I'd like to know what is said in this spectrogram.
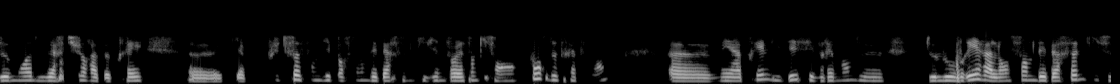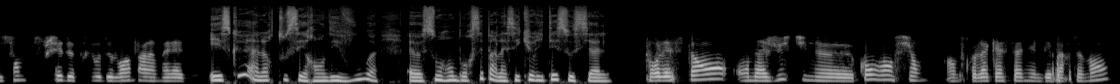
deux mois d'ouverture à peu près, euh, qu'il y a plus de 70% des personnes qui viennent pour l'instant qui sont en cours de traitement. Euh, mais après, l'idée, c'est vraiment de, de l'ouvrir à l'ensemble des personnes qui se sentent touchées de près ou de loin par la maladie. Et est-ce que alors tous ces rendez-vous euh, sont remboursés par la sécurité sociale? Pour l'instant, on a juste une convention entre la Cassagne et le département.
